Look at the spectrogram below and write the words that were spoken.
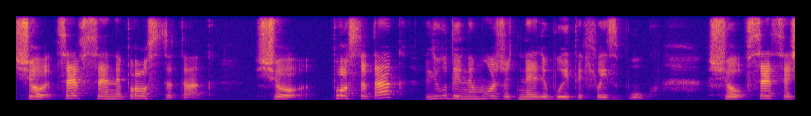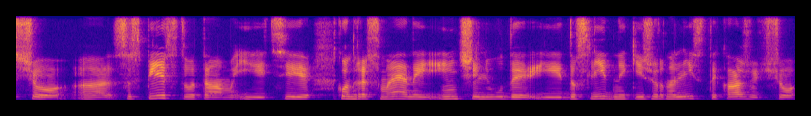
що це все не просто так, що просто так люди не можуть не любити Фейсбук що все це, що е, суспільство там, і ці конгресмени, і інші люди, і дослідники, і журналісти кажуть, що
